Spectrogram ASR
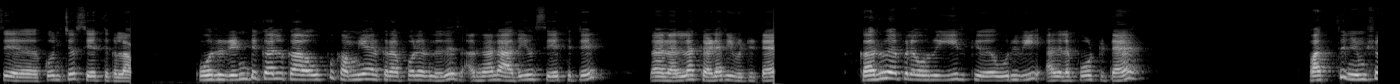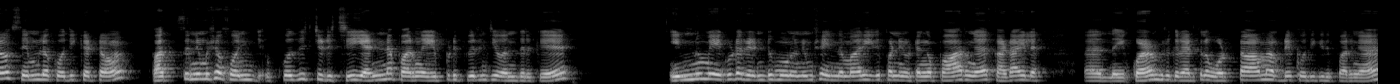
சே கொஞ்சம் சேர்த்துக்கலாம். ஒரு ரெண்டு கல் க உப்பு கம்மியாக இருக்கிற போல் இருந்தது. அதனால் அதையும் சேர்த்துட்டு நான் நல்லா கிளறி விட்டுட்டேன். கருவேப்பிலை ஒரு ஈர்க்கு உருவி அதில் போட்டுட்டேன். பத்து நிமிஷம் சிம்மில் கொதிக்கட்டும். பத்து நிமிஷம் கொஞ்சம் கொதிச்சிடுச்சு. எண்ணெய் பாருங்கள் எப்படி பிரிஞ்சு வந்திருக்கு. இன்னுமே கூட ரெண்டு மூணு நிமிஷம் இந்த மாதிரி இது பண்ணி விட்டேங்க. பாருங்கள் கடாயில் இந்த குழம்பு இருக்கிற இடத்துல ஒட்டாமல் அப்படியே கொதிக்குது பாருங்கள்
